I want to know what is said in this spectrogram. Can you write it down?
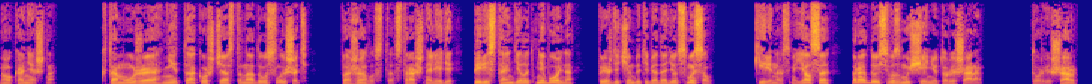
О, конечно. К тому же не так уж часто надо услышать. «Пожалуйста, страшная леди, перестань делать мне больно, прежде чем до тебя дойдет смысл». Кирин рассмеялся, радуясь возмущению Торвишара. Торвишар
